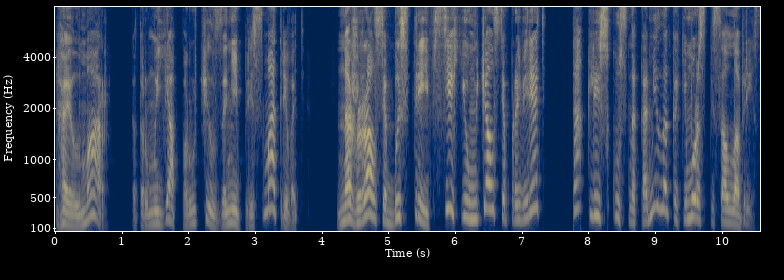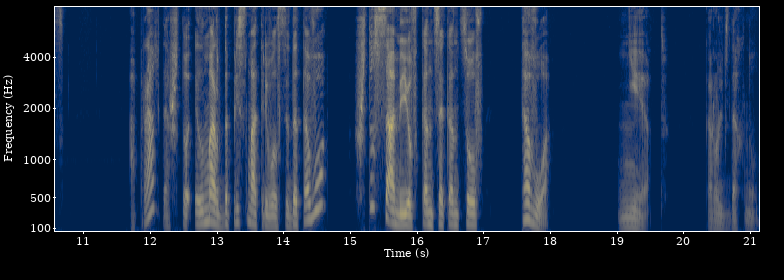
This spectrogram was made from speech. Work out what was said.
А Элмар, которому я поручил за ней присматривать, нажрался быстрее всех и умчался проверять, так ли искусно Камила, как ему расписал Лаврис. А правда, что Элмар доприсматривался до того, что сам ее, в конце концов, того? — Нет, — король вздохнул.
